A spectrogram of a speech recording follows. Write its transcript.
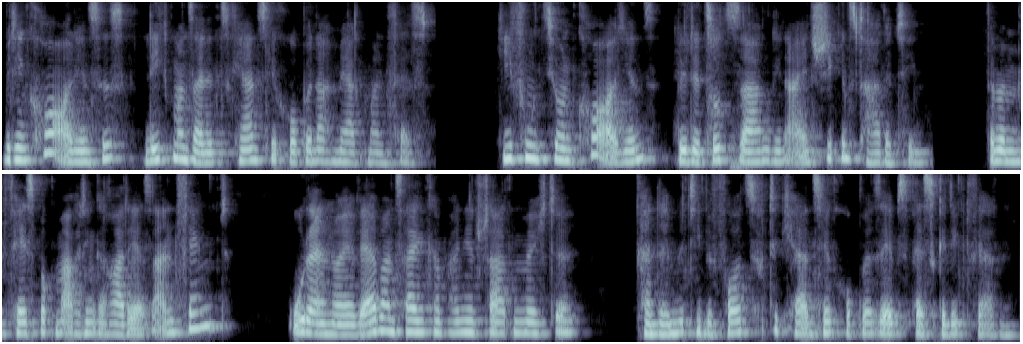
Mit den Core Audiences legt man seine Kernzielgruppe nach Merkmalen fest. Die Funktion Core Audience bildet sozusagen den Einstieg ins Targeting. Wenn man mit Facebook Marketing gerade erst anfängt oder eine neue Werbeanzeigenkampagne starten möchte, kann damit die bevorzugte Kernzielgruppe selbst festgelegt werden.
